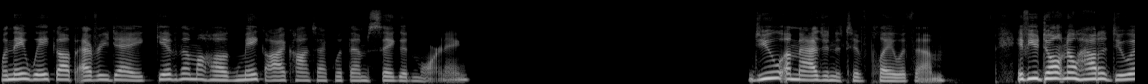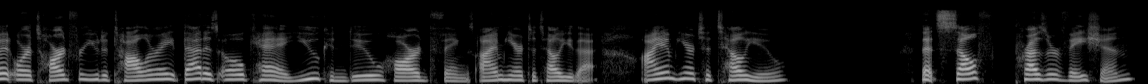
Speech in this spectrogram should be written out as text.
When they wake up every day, give them a hug, make eye contact with them, say good morning. Do imaginative play with them. If you don't know how to do it or it's hard for you to tolerate, that is okay. You can do hard things. I'm here to tell you that. I am here to tell you that self preservation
